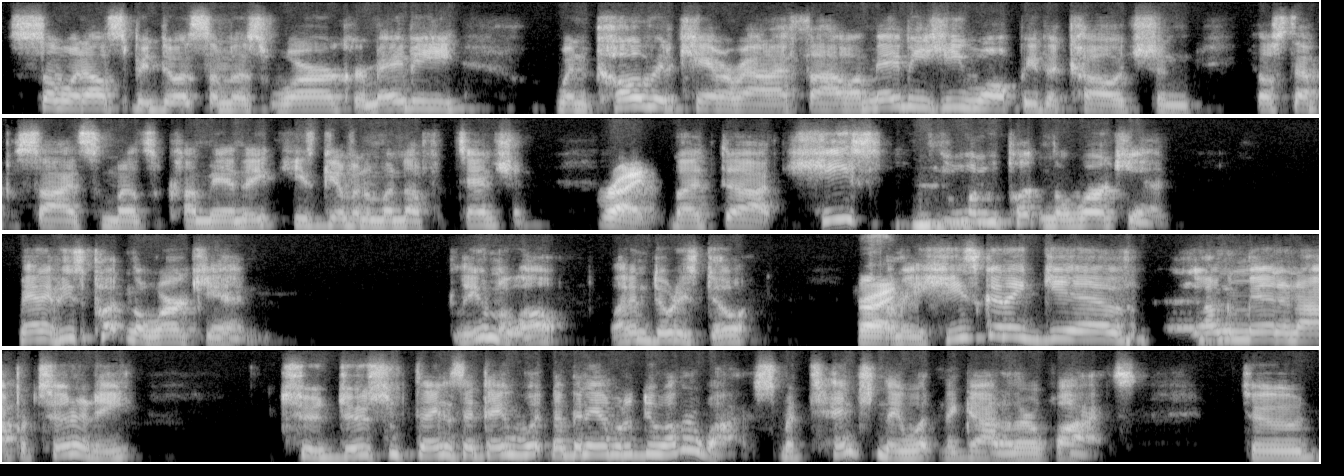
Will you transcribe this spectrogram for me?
someone else will be doing some of this work. Or maybe when COVID came around, I thought, well, maybe he won't be the coach and he'll step aside. Someone else will come in. He's given him enough attention. Right. But uh, he's the one putting the work in. Man, if he's putting the work in, leave him alone. Let him do what he's doing. Right. I mean, he's going to give young men an opportunity to do some things that they wouldn't have been able to do otherwise, some attention they wouldn't have got otherwise. To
